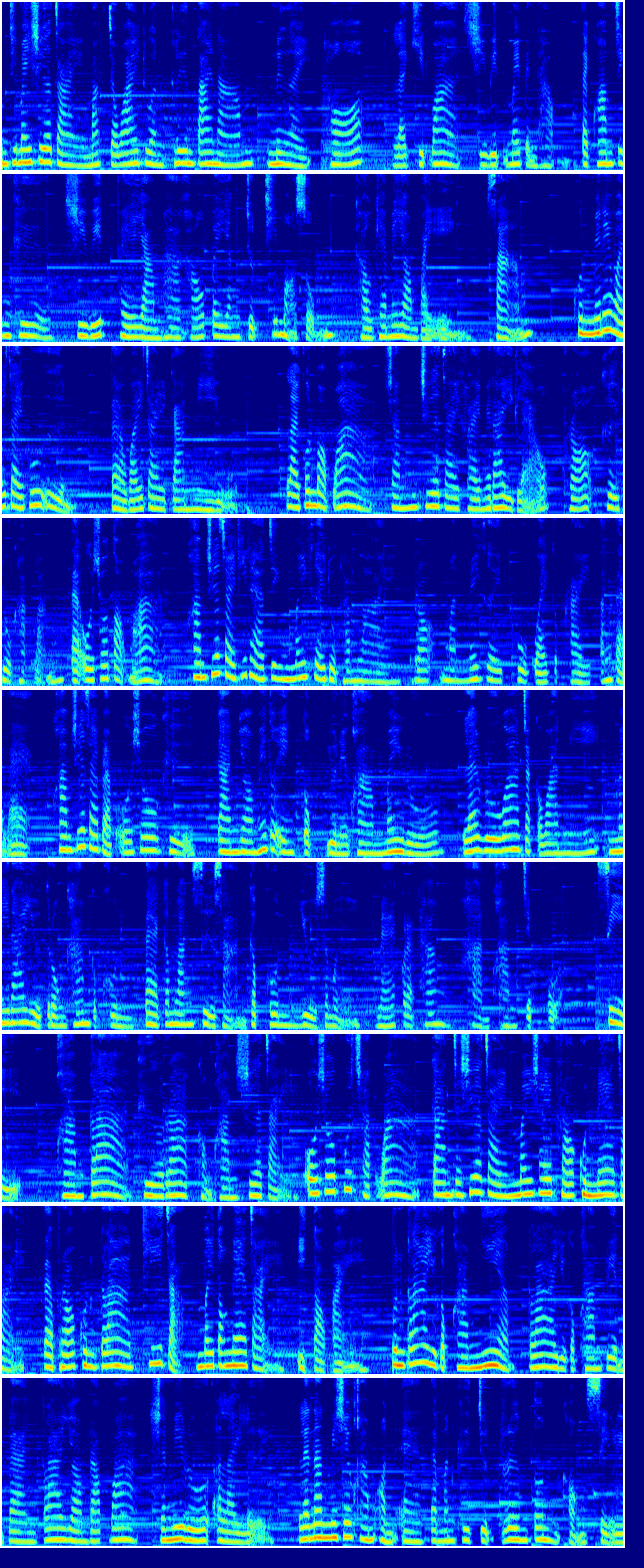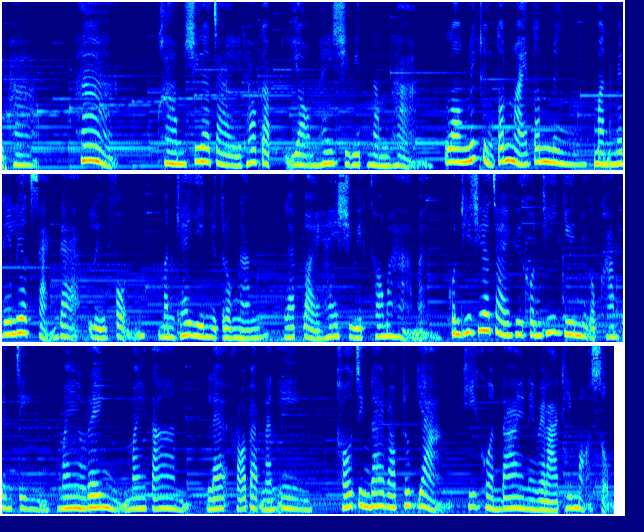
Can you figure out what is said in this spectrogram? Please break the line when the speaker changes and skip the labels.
คนที่ไม่เชื่อใจมักจะว่ายทวนคลื่นใต้น้ำเหนื่อย ท้อ และคิดว่าชีวิตไม่เป็นธรรมแต่ความจริงคือชีวิตพยายามพาเขาไปยังจุดที่เหมาะสม เขาแค่ไม่ยอมไปเอง 3. คุณไม่ได้ไว้ใจผู้อื่น แต่ไว้ใจการมีอยู่ หลายคนบอกว่า ฉันเชื่อใจใครไม่ได้อีกแล้ว เพราะเคยถูกหักหลัง แต่โอโชตอบว่า ความเชื่อใจที่แท้จริงไม่เคยถูกทำลาย เพราะมันไม่เคยผูกไว้กับใครตั้งแต่แรก ความเชื่อใจแบบโอโชคือ การยอมให้ตัวเองตกอยู่ในความไม่รู้ และรู้ว่าจักรวาลนนี้ไม่ได้อยู่ตรงข้ามกับคุณ แต่กำลังสื่อสารกับคุณอยู่เสมอ แม้กระทั่งผ่านความเจ็บปวด 4. ความกล้าคือรากของความเชื่อใจ โอโชพูดชัดว่า การจะเชื่อใจไม่ใช่เพราะคุณแน่ใจ แต่เพราะคุณกล้าที่จะไม่ต้องแน่ใจอีกต่อไป คุณกล้าอยู่กับความเงียบ กล้าอยู่กับความเปลี่ยนแปลง กล้ายอมรับว่า ฉันไม่รู้อะไรเลย และนั่นไม่ใช่ความอ่อนแอ แต่มันคือจุดเริ่มต้นของเสรีภาพ 5. ความเชื่อใจเท่ากับยอมให้ชีวิตนำทาง ลองนึกถึงต้นไม้ต้นหนึ่ง มันไม่ได้เลือกแสงแดดหรือฝน มันแค่ยืนอยู่ตรงนั้น และปล่อยให้ชีวิตเข้ามาหามัน คนที่เชื่อใจคือคนที่ยืนอยู่กับความเป็นจริง ไม่เร่ง ไม่ต้าน และเพราะแบบนั้นเอง เขาจึงได้รับทุกอย่างที่ควรได้ในเวลาที่เหมาะสม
